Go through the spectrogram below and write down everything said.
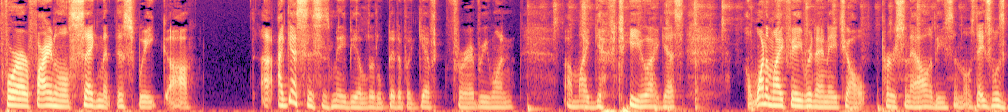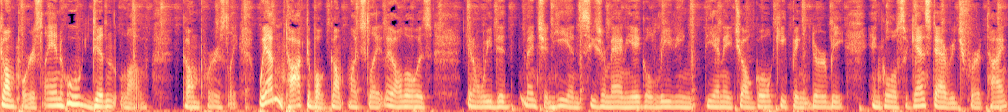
For our final segment this week, uh, I guess this is maybe a little bit of a gift for everyone. Uh, my gift to you, I guess one of my favorite NHL personalities in those days was Gump Worsley, and who didn't love Gump Worsley? We haven't talked about Gump much lately, although as you know, we did mention he and Cesar Maniago leading the NHL goalkeeping derby in goals against average for a time.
